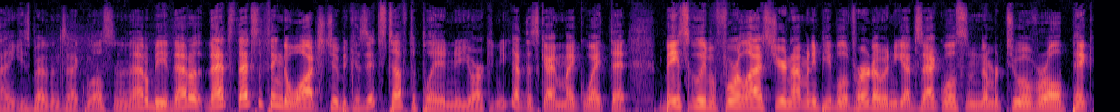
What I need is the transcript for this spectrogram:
I think he's better than Zach Wilson, and that'll be that. That's that's the thing to watch too, because it's tough to play in New York, and you got this guy Mike White that basically before last year, not many people have heard of, and you got Zach Wilson, number two overall pick,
